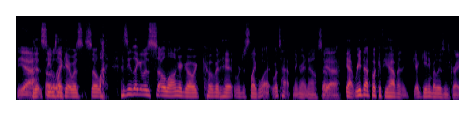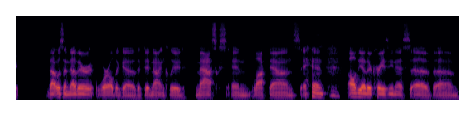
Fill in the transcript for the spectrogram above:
Yeah, it totally. seems like it was so. It seems like it was so long ago. COVID hit. We're just like, what? What's happening right now? So yeah, yeah. Read that book if you haven't. Gaining by Losing is great that was another world ago that did not include masks and lockdowns and all the other craziness of um,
